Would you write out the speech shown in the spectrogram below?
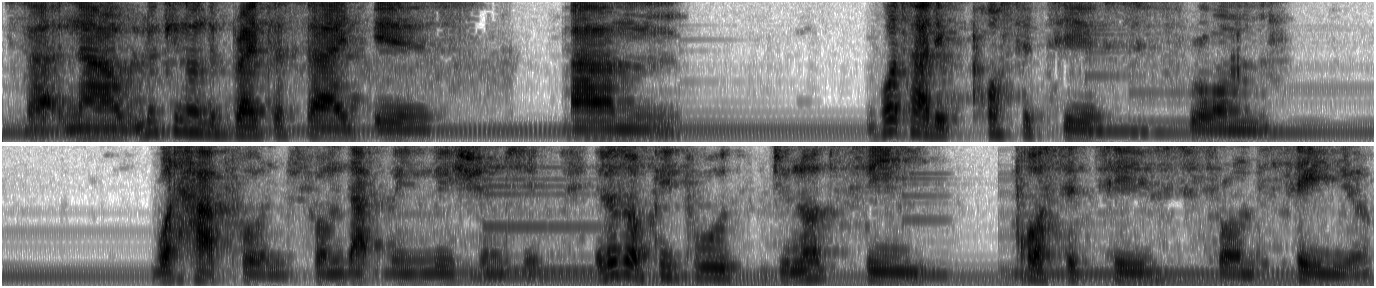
So now, looking on the brighter side is um, what are the positives from what happened from that relationship? A lot of people do not see positives from failure.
